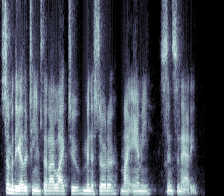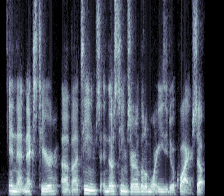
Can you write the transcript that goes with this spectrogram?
some of the other teams that I like to Minnesota, Miami, Cincinnati in that next tier of uh, teams, and those teams are a little more easy to acquire. So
